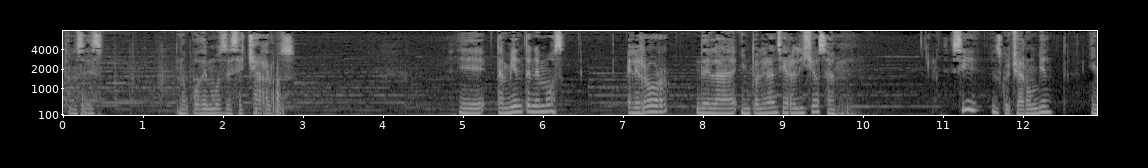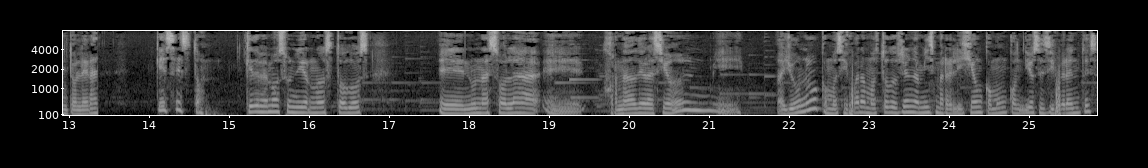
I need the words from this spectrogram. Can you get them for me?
Entonces, no podemos desecharlos. Eh, también tenemos el error de la intolerancia religiosa. Sí, escucharon bien. Intolerancia. ¿Qué es esto? Que debemos unirnos todos en una sola eh, jornada de oración y ayuno, como si fuéramos todos de una misma religión común con dioses diferentes.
